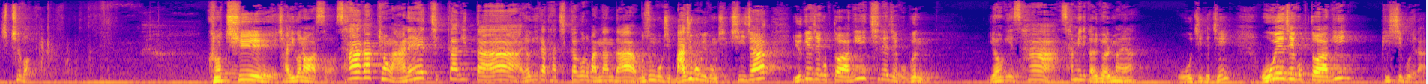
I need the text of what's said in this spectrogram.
17번 그렇지. 자 이거 나왔어. 사각형 안에 직각 있다. 여기가 다 직각으로 만난다. 무슨 공식? 마주보기 공식. 시작. 6의 제곱 더하기 7의 제곱은 여기 4 3이니까 여기 얼마야? 5지 그치? 5의 제곱 더하기 BC 구해라.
